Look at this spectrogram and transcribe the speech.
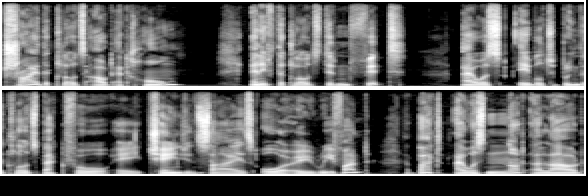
try the clothes out at home, and if the clothes didn't fit, I was able to bring the clothes back for a change in size or a refund, but I was not allowed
